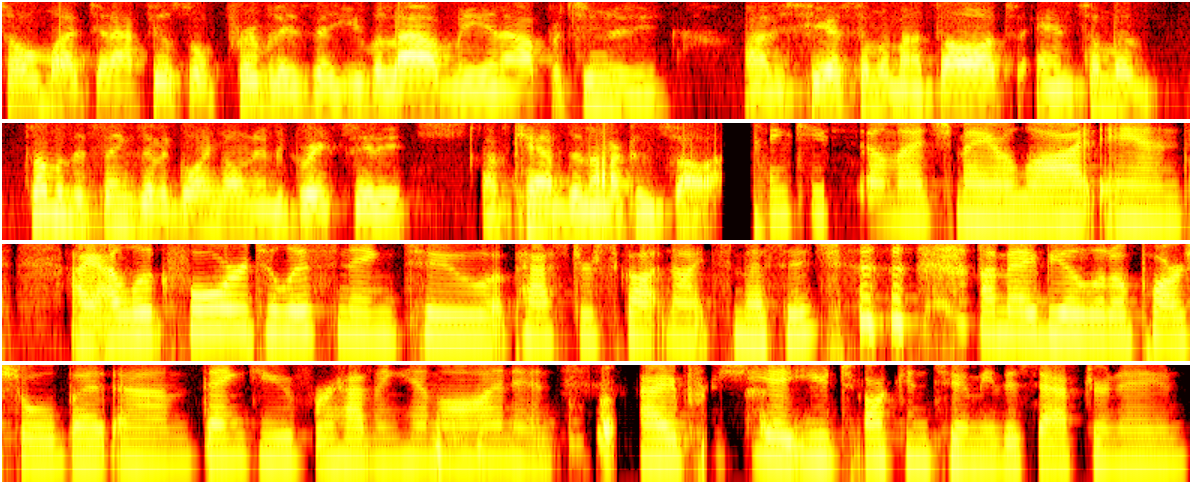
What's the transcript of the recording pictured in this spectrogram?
so much. And I feel so privileged that you've allowed me an opportunity uh, to share some of my thoughts and some of some of the things that are going on in the great city of Camden, Arkansas. Thank you so much, Mayor Lott, and I, I look forward to listening to Pastor Scott Knight's message. I may be a little partial, but um, thank you for having him on, and I appreciate you talking to me this afternoon.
